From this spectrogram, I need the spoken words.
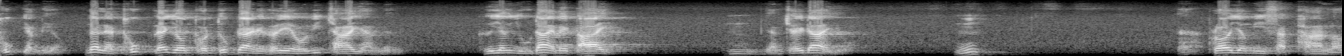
ทุกข์อย่างเดียว นั่นแหละทุกข์และยอมทนทุกข์ได้นี่ก็เรียกว่าวิชาอย่างหนึ่ง คือยังอยู่ได้ไม่ตาย อืมยังใช้ได้อยู่หืมอ่าเพราะยังมีศรัทธาหล่อ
